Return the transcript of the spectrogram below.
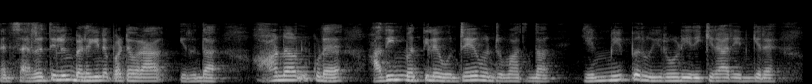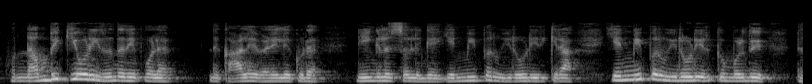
தன் சரத்திலும் பலகீனப்பட்டவரா இருந்தார் ஆனாலும் கூட அதின் மத்தியிலே ஒன்றே ஒன்று மாத்திருந்தான் என் மீட்பர் உயிரோடு இருக்கிறார் என்கிற ஒரு நம்பிக்கையோடு இருந்ததை போல இந்த காலை வேளையிலே கூட நீங்களும் சொல்லுங்க என் மீப்பர் உயிரோடு இருக்கிறா என் மீப்பர் உயிரோடு இருக்கும் பொழுது இந்த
